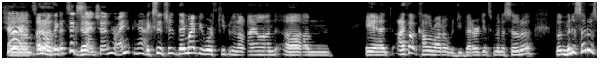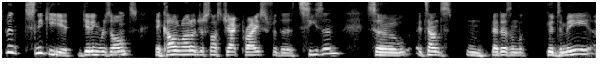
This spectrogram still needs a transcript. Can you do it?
sure um, i don't know i think it's extension that, right yeah extension they might be worth keeping an eye on um and i thought colorado would do better against minnesota but minnesota's been sneaky at getting results mm-hmm. and colorado just lost jack price for the season so it sounds mm, that doesn't look good to me um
